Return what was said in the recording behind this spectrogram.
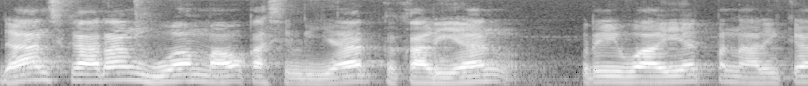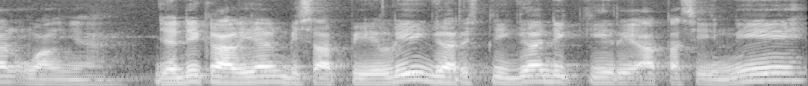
Dan sekarang gua mau kasih lihat ke kalian riwayat penarikan uangnya. Jadi kalian bisa pilih garis tiga di kiri atas ini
